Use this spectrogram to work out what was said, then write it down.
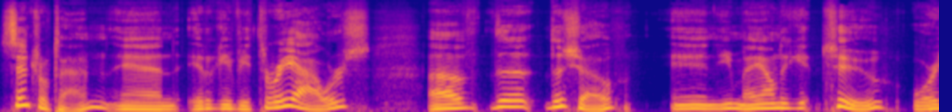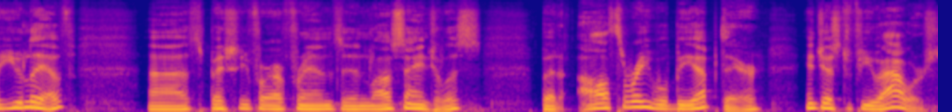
Central Time, and it'll give you three hours of the, the show. And you may only get two where you live, uh, especially for our friends in Los Angeles. But all three will be up there in just a few hours.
